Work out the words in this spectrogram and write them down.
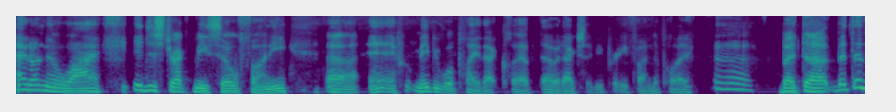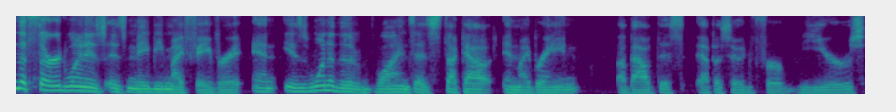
I don't know why. It just struck me so funny. Uh, and maybe we'll play that clip. That would actually be pretty fun to play. But uh, but then the third one is is maybe my favorite and is one of the lines that stuck out in my brain about this episode for years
